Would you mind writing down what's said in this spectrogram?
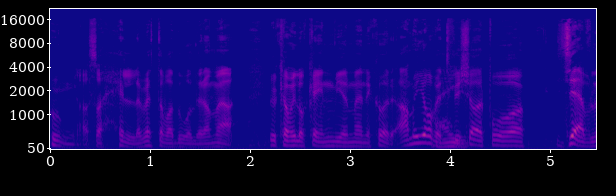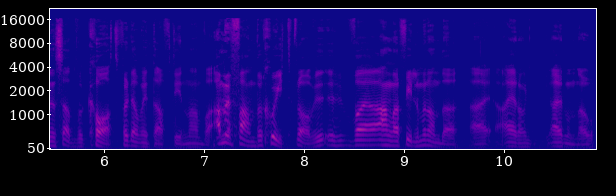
pung. Alltså helvete vad dåliga de är. Hur kan vi locka in mer människor? Ja men jag vet, Nej. vi kör på Djävulens advokat för det har vi inte haft innan. Bara, Ja men fan vad skitbra. Vad handlar filmen om då? I, I, don't, I don't know.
